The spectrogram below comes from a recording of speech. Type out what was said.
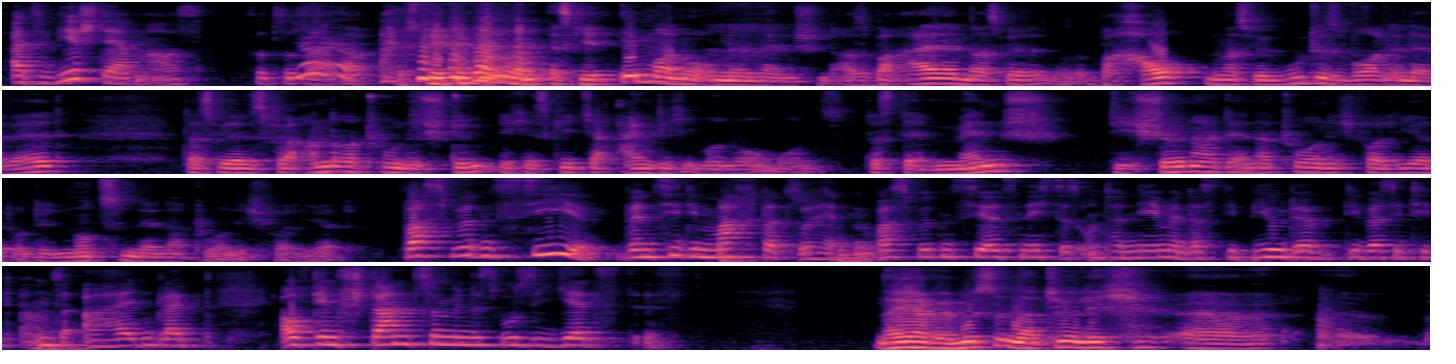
Also wir sterben aus, sozusagen. Ja, ja. Es, geht immer nur, es geht immer nur um den Menschen. Also bei allem, was wir behaupten, was wir Gutes wollen in der Welt, dass wir das für andere tun, das stimmt nicht. Es geht ja eigentlich immer nur um uns. Dass der Mensch die Schönheit der Natur nicht verliert und den Nutzen der Natur nicht verliert. Was würden Sie, wenn Sie die Macht dazu hätten, was würden Sie als nächstes unternehmen, dass die Biodiversität uns erhalten bleibt, auf dem Stand zumindest, wo sie jetzt ist? Naja, wir müssen natürlich, äh,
